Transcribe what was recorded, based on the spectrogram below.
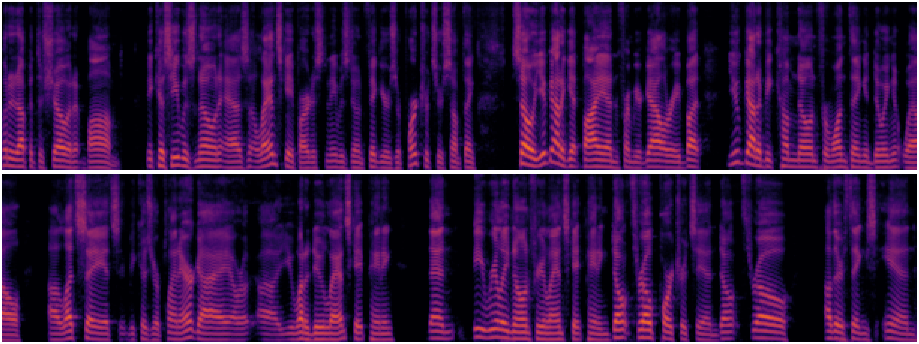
put it up at the show and it bombed because he was known as a landscape artist and he was doing figures or portraits or something so you've got to get buy-in from your gallery but you've got to become known for one thing and doing it well uh, let's say it's because you're a plein air guy or uh, you want to do landscape painting then be really known for your landscape painting. Don't throw portraits in, don't throw other things in.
